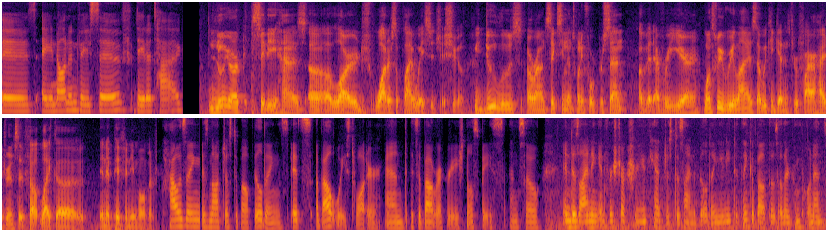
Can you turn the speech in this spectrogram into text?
is a non-invasive data tag New York City has a, a, large water supply wastage issue. We do lose around 16 and 24 percent of it every year. Once we realized that we could get in through fire hydrants, it felt like a, an epiphany moment. Housing is not just about buildings, it's about wastewater and it's about recreational space. And so in designing infrastructure, you can't just design a building, you need to think about those other components.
